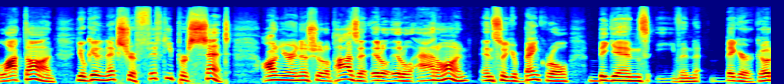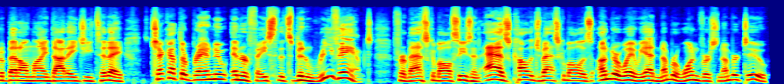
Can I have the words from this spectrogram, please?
Locked On. You'll get an extra fifty percent on your initial deposit, it'll it'll add on, and so your bankroll begins even bigger. Go to betonline.ag today. Check out their brand new interface that's been revamped for basketball season. As college basketball is underway, we had number one versus number two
